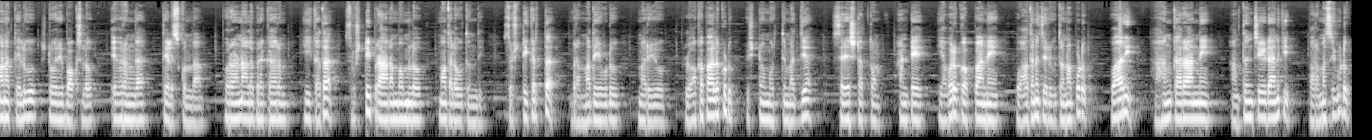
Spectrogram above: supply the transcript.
మన తెలుగు స్టోరీ బాక్స్లో వివరంగా తెలుసుకుందాం. పురాణాల ప్రకారం ఈ కథ సృష్టి ప్రారంభంలో మొదలవుతుంది. సృష్టికర్త బ్రహ్మదేవుడు మరియు లోకపాలకుడు విష్ణుమూర్తి మధ్య శ్రేష్టత్వం అంటే ఎవరు గొప్ప అనే వాదన జరుగుతున్నప్పుడు వారి అహంకారాన్ని అంతం చేయడానికి పరమశివుడు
